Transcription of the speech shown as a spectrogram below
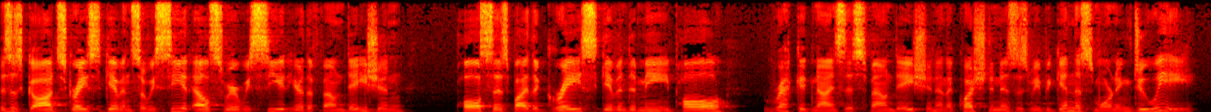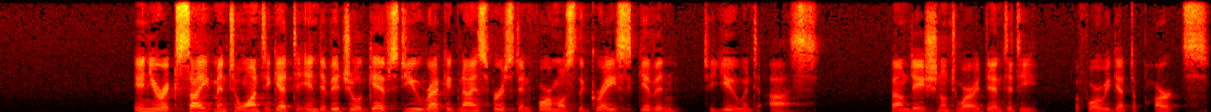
This is God's grace given. So we see it elsewhere. We see it here, the foundation. Paul says, by the grace given to me. Paul recognized this foundation. And the question is, as we begin this morning, do we? in your excitement to want to get to individual gifts, do you recognize first and foremost the grace given to you and to us, foundational to our identity before we get to parts?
